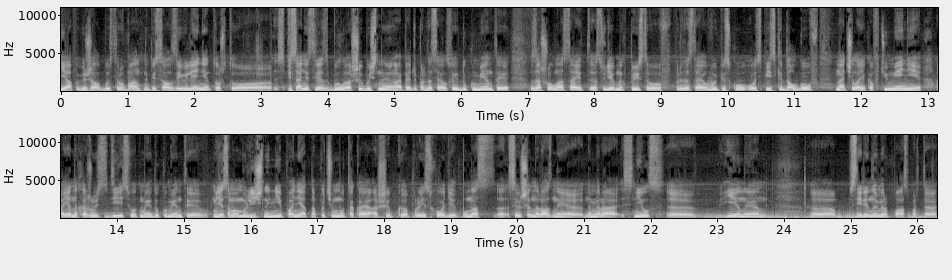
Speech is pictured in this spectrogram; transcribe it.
Я побежал быстро в банк, написал заявление, то, что списание средств было ошибочное. Опять же, предоставил свои документы. Зашел на сайт судебных приставов, предоставил выписку о списке долгов на человека в Тюмени. А я нахожусь здесь, вот мои документы. Мне самому лично непонятно, почему такая ошибка происходит. У нас э, совершенно разные номера СНИЛС, э, ИНН, э, серия номер паспорта.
